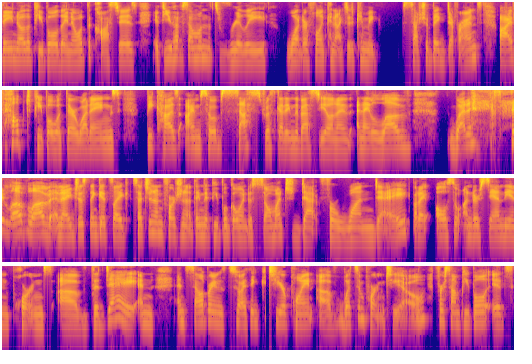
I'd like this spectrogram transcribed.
they know the people, they know what the cost is. If you have someone that's really wonderful and connected, can make such a big difference. I've helped people with their weddings because I'm so obsessed with getting the best deal and I and I love weddings. I love love and I just think it's like such an unfortunate thing that people go into so much debt for one day, but I also understand the importance of the day and and celebrating so I think to your point of what's important to you. For some people it's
